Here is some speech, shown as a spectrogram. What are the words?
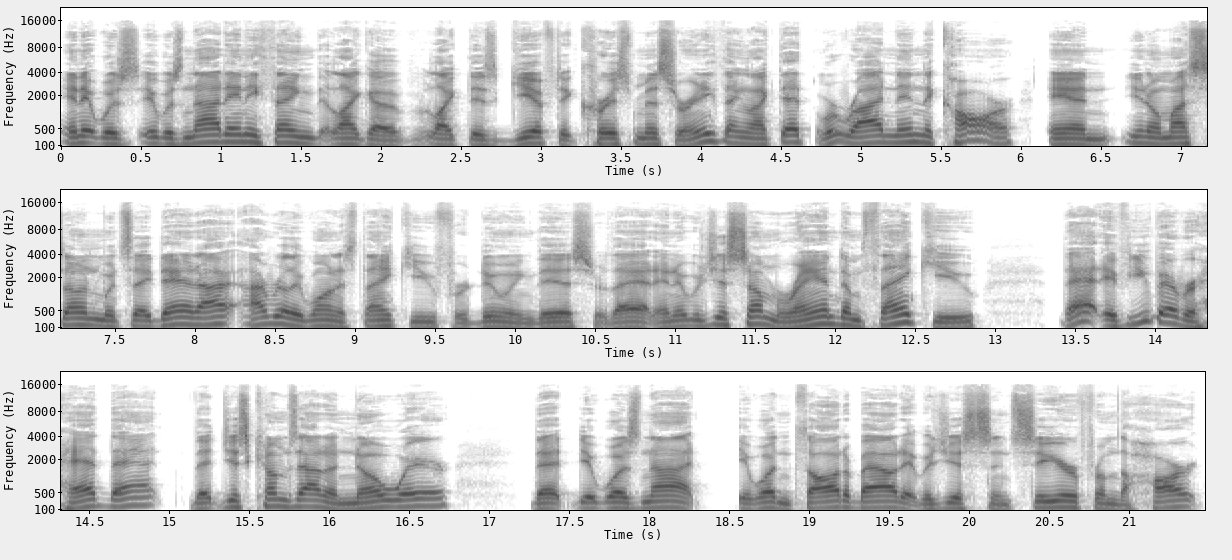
and it was it was not anything like a like this gift at Christmas or anything like that. We're riding in the car, and you know, my son would say, "Dad, I, I really want to thank you for doing this or that," and it was just some random thank you. That if you've ever had that, that just comes out of nowhere, that it was not it wasn't thought about, it was just sincere from the heart.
